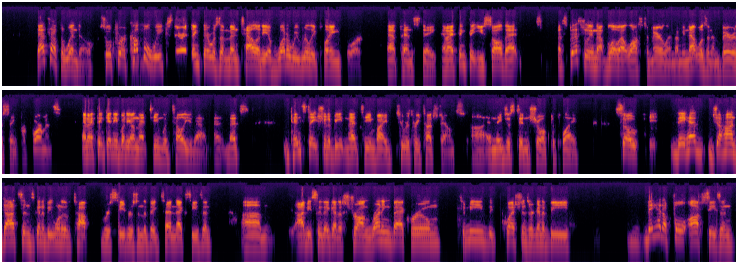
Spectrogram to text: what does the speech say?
that's out the window. So for a couple mm-hmm. weeks there, I think there was a mentality of what are we really playing for at Penn State, and I think that you saw that especially in that blowout loss to Maryland. I mean, that was an embarrassing performance. And I think anybody on that team would tell you that. Uh, that's Penn State should have beaten that team by two or three touchdowns, uh, and they just didn't show up to play. So they have Jahan Dotson's going to be one of the top receivers in the Big Ten next season. Um, obviously, they got a strong running back room. To me, the questions are going to be they had a full offseason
